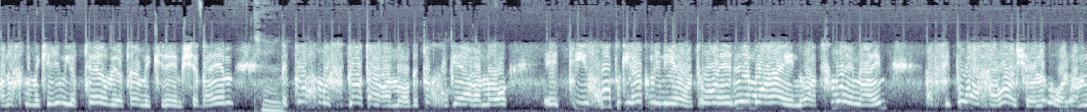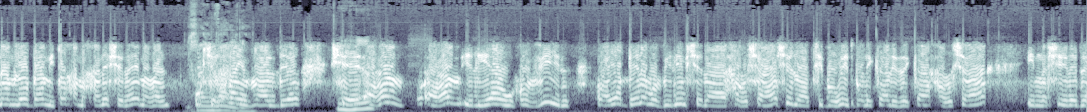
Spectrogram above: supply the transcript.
אנחנו מכירים יותר ויותר מקרים שבהם כן. בתוך מוסדות הר המור, בתוך חוגי הר המור, אה, טייחו פגיעות מיניות, או העלימו עין, או עצמו עיניים, הסיפור האחרון, שאומנם לא בא מתוך המחנה שלהם, אבל הוא של חיים ולדר, שהרב אליהו הוביל, הוא היה בין המובילים של ההרשעה שלו הציבורית, בוא נקרא לזה כך, הרשעה, אם נשאיר את זה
